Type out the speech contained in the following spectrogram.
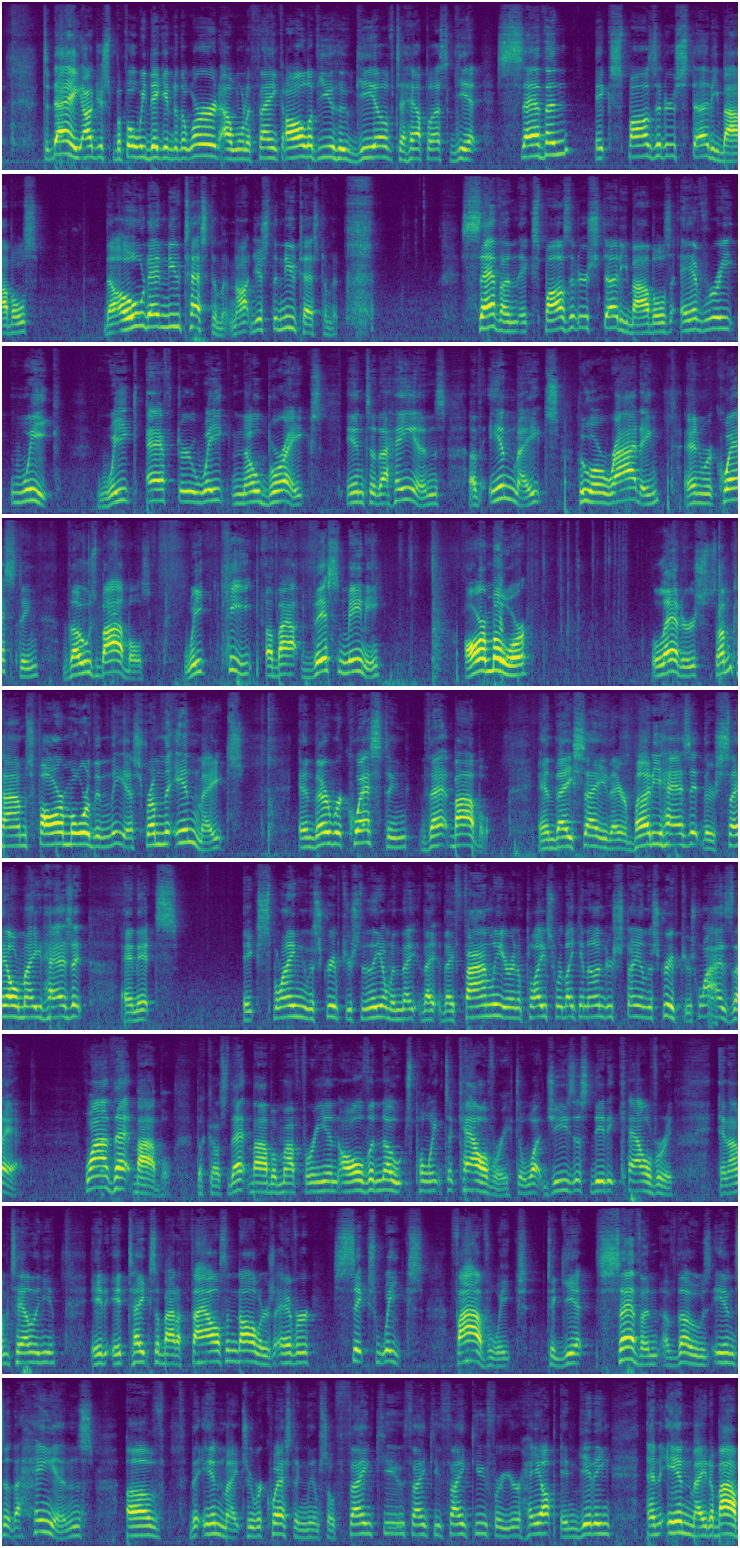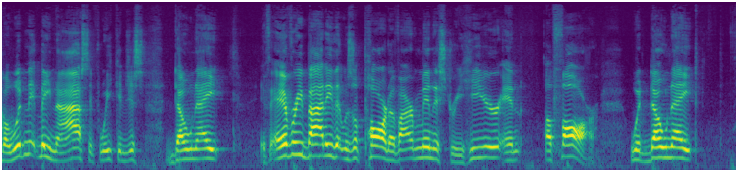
Today, I'll just, before we dig into the Word, I want to thank all of you who give to help us get seven expositor study Bibles, the Old and New Testament, not just the New Testament. Seven expositor study Bibles every week, week after week, no breaks into the hands of inmates who are writing and requesting those Bibles. We keep about this many or more letters, sometimes far more than this, from the inmates, and they're requesting that Bible. And they say their buddy has it, their cellmate has it, and it's explaining the scriptures to them and they, they, they finally are in a place where they can understand the scriptures. Why is that? Why that Bible? Because that Bible, my friend, all the notes point to Calvary, to what Jesus did at Calvary. And I'm telling you, it, it takes about a thousand dollars every six weeks, five weeks, to get seven of those into the hands of the inmates who are requesting them. So thank you, thank you, thank you for your help in getting an inmate a Bible. Wouldn't it be nice if we could just donate, if everybody that was a part of our ministry here and afar would donate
